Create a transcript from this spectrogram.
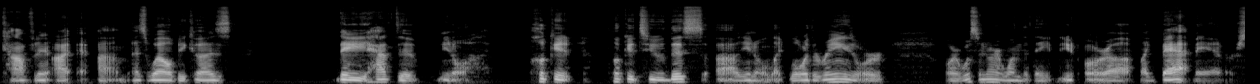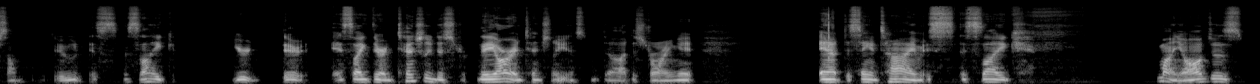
confident um, as well because they have to you know hook it hook it to this uh you know like lord of the rings or or what's another one that they you know, or uh like batman or something dude. It's it's like you're they're it's like they're intentionally dest- they are intentionally uh, destroying it. And at the same time it's it's like come on y'all just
